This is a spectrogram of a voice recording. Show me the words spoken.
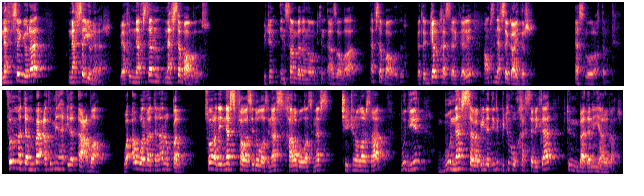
nəfsə görə nəfsə yönələr və yaxud nəfsən nəfsə bağlıdır. Bütün insan bədəni olan bütün əzalar nəfsə bağlıdır. Və ya qəlb xəstəlikləri hamısı nəfsə qayıdır əsl olaraq da. Thumma tanba'athu minha ila al-a'da və awwal ma tanalu qalb. Sonra deyir nəfs fasid olası, nəfs xarab olası, nəfs çirkin olarsa, bu deyir bu nəfs səbəbi ilə deyir bütün o xəstəliklər bütün bədəni yarılar.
